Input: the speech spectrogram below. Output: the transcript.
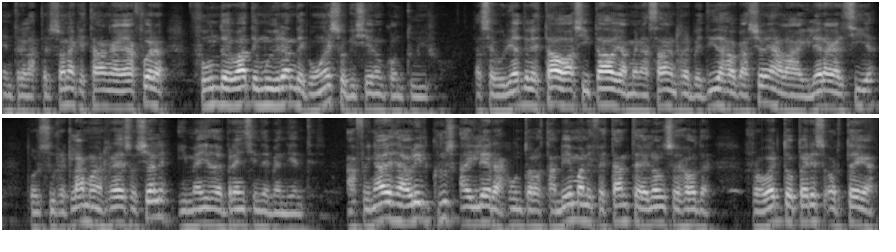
Entre las personas que estaban allá afuera fue un debate muy grande con eso que hicieron con tu hijo. La seguridad del Estado ha citado y amenazado en repetidas ocasiones a la Aguilera García por sus reclamos en redes sociales y medios de prensa independientes. A finales de abril, Cruz Aguilera, junto a los también manifestantes del 11J, Roberto Pérez Ortega,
